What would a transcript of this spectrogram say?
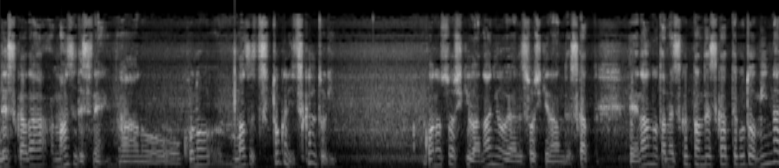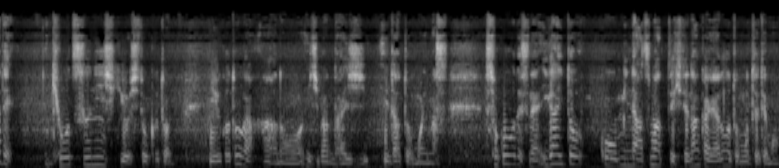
ですから、まずですね、あのー、この、まず特に作るとき、この組織は何をやる組織なんですか、えー、何のため作ったんですかってことをみんなで共通認識をしておくということが、あの、一番大事だと思います。そこをですね、意外とこうみんな集まってきて何かやろうと思ってても、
